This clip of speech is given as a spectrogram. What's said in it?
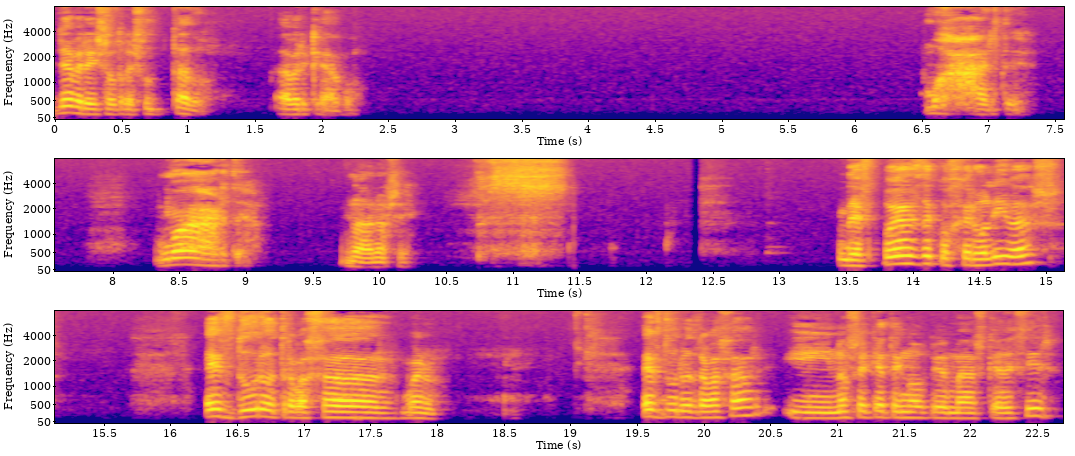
ya veréis el resultado. A ver qué hago. Muerte. Muerte. No, no sé. Después de coger olivas, es duro trabajar, bueno, es duro trabajar y no sé qué tengo que más que decir.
